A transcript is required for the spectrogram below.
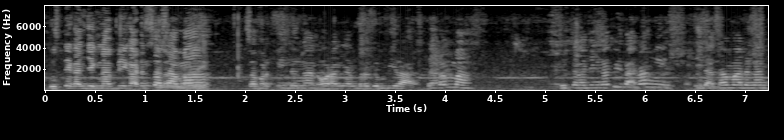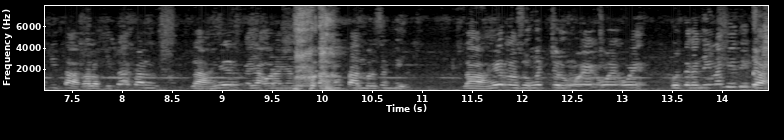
Gusti Kanjeng Nabi kadang sama seperti dengan orang yang bergembira. Dan lemah. Gusti Kanjeng Nabi tak nangis. Tidak sama dengan kita. Kalau kita akan lahir kayak orang yang ketakutan bersedih. Lahir langsung ngecil. Wek, wek, wek Gusti Kanjeng Nabi tidak.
